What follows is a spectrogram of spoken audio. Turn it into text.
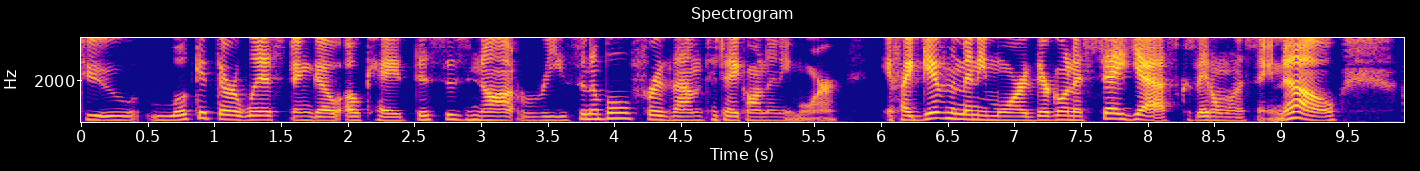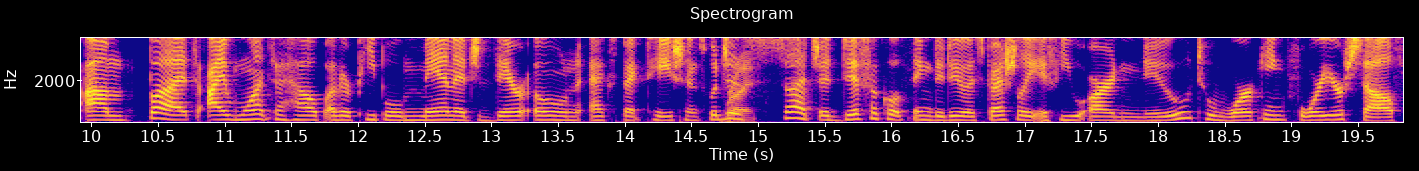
to look at their list and go, okay, this is not reasonable for them to take on anymore. If I give them any more, they're going to say yes because they don't want to say no. Um, but I want to help other people manage their own expectations, which right. is such a difficult thing to do, especially if you are new to working for yourself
